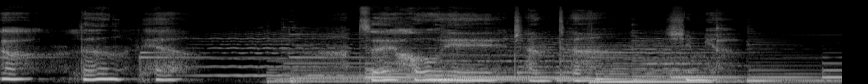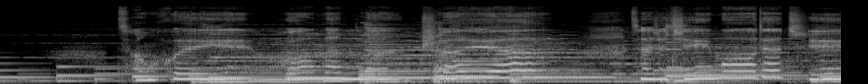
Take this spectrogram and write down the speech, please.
的冷冽，最后一盏灯熄灭。从回忆我慢慢穿越，在这寂寞的季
